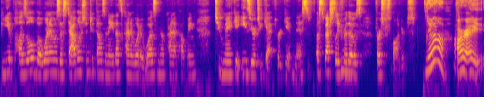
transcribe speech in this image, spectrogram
be a puzzle, but when it was established in 2008, that's kind of what it was, and they're kind of helping to make it easier to get forgiveness, especially for Mhm. those first responders. Yeah. All right.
